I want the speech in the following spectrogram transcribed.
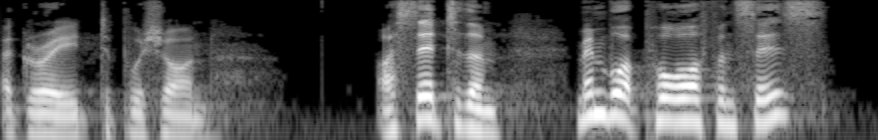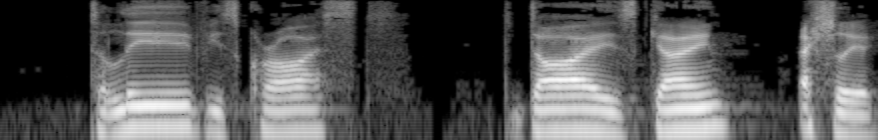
agreed to push on. I said to them, Remember what Paul often says? To live is Christ, To die is gain. Actually,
